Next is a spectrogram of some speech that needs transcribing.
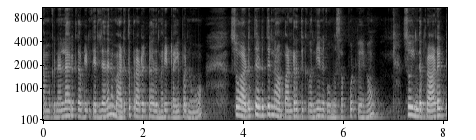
நமக்கு நல்லா இருக்குது அப்படின்னு தெரிஞ்சால் தான் நம்ம அடுத்த ப்ராடக்ட்டை அது மாதிரி ட்ரை பண்ணுவோம். ஸோ அடுத்தடுத்து நான் பண்ணுறதுக்கு வந்து எனக்கு உங்கள் சப்போர்ட் வேணும். ஸோ இந்த ப்ராடக்ட்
